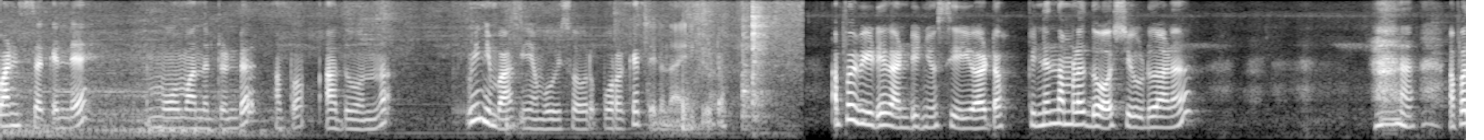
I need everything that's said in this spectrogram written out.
വൺ സെക്കൻഡ് മോൻ വന്നിട്ടുണ്ട്. അപ്പം അതൊന്ന് ഇനിയും ബാക്കി ഞാൻ വോയിസ് ഓവർ പുറക്കെ തരുന്നതായിരിക്കും കേട്ടോ അപ്പോൾ വീഡിയോ കണ്ടിന്യൂസ് ചെയ്യുക കേട്ടോ പിന്നെ നമ്മൾ ദോശ ഇടുകയാണ് അപ്പോൾ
